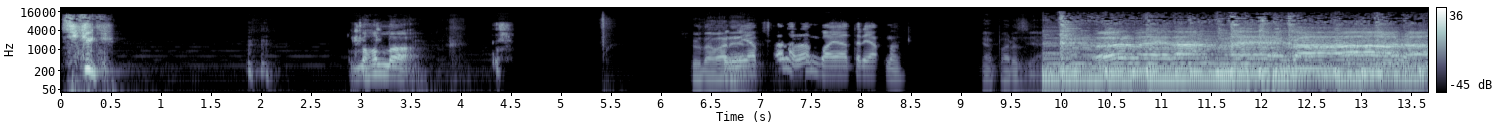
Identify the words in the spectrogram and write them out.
Sikik. Allah Allah. Şurada var Bunu ya. yapsana lan bayağıdır yapmam. Yaparız ya. Ölmeden mezara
